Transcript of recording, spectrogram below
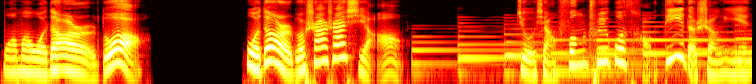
摸摸我的耳朵，我的耳朵沙沙响，就像风吹过草地的声音。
